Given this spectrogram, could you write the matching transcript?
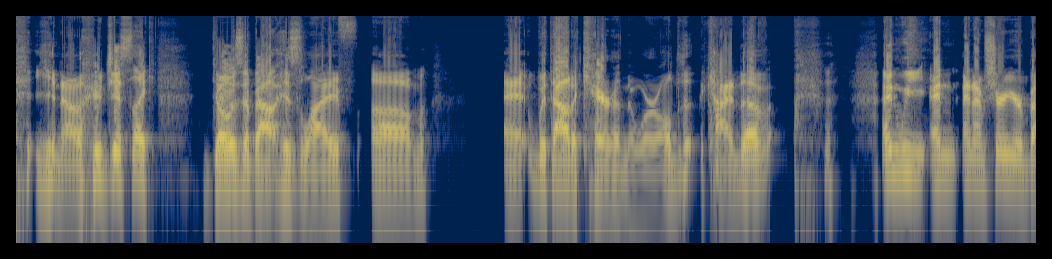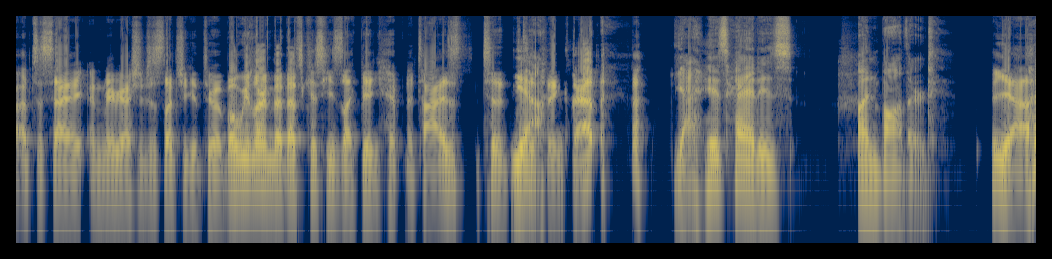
you know, who just like goes about his life um eh, without a care in the world, kind of. and we and and I'm sure you're about to say, and maybe I should just let you get to it, but we learned that that's because he's like being hypnotized to, Yeah. to think that. Yeah, his head is unbothered. yeah.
